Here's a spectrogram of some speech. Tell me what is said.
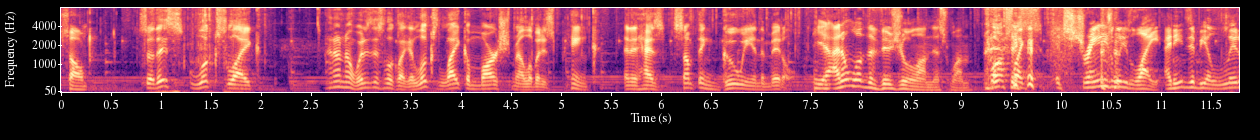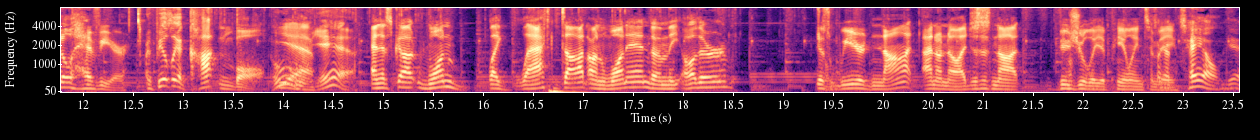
So, So this looks like I don't know. What does this look like? It looks like a marshmallow, but it's pink and it has something gooey in the middle. Yeah, I don't love the visual on this one. Looks like it's strangely light. I need to be a little heavier. It feels like a cotton ball. ooh, Yeah. yeah. And it's got one like black dot on one end, on the other, this weird knot. I don't know. I just is not visually appealing to It's me. like a tail. Yeah.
